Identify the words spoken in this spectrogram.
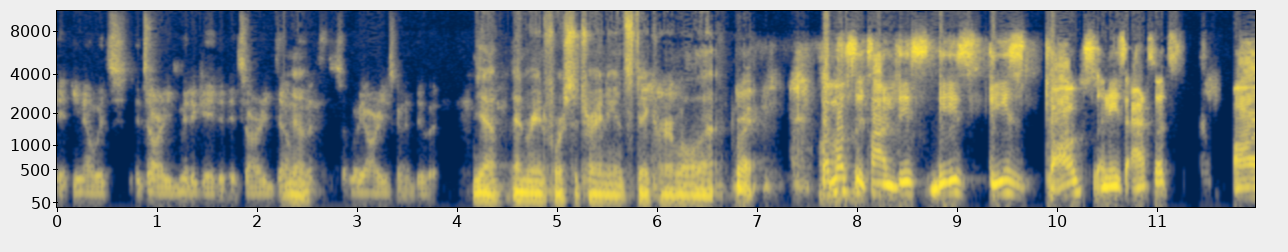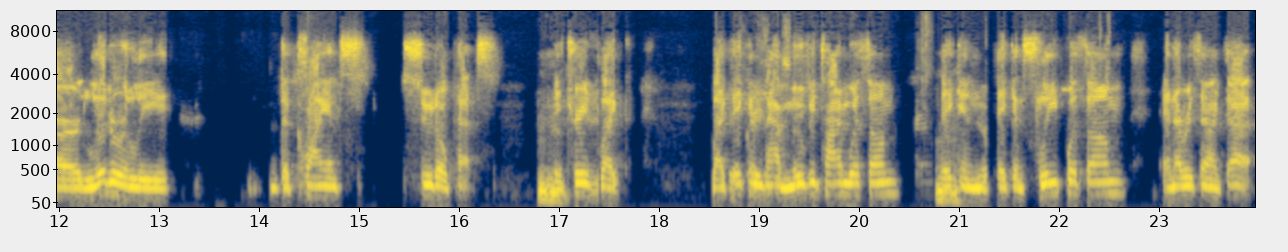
It, you know, it's it's already mitigated. It's already dealt yeah. with. Somebody already is going to do it. Yeah, and reinforce the training and stay current with all that. Right, but most of the time, these these these dogs and these assets are literally the client's pseudo pets. Mm-hmm. They treat like like it's they can have movie time with them. Mm-hmm. They can they can sleep with them and everything like that.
